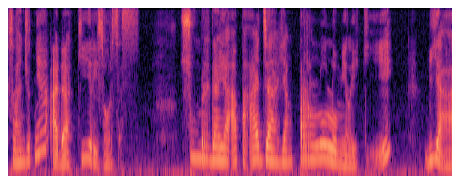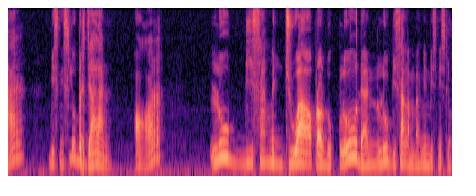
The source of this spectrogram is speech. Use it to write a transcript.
Selanjutnya ada key resources. Sumber daya apa aja yang perlu lu miliki biar bisnis lu berjalan or lu bisa ngejual produk lu dan lu bisa ngembangin bisnis lu.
